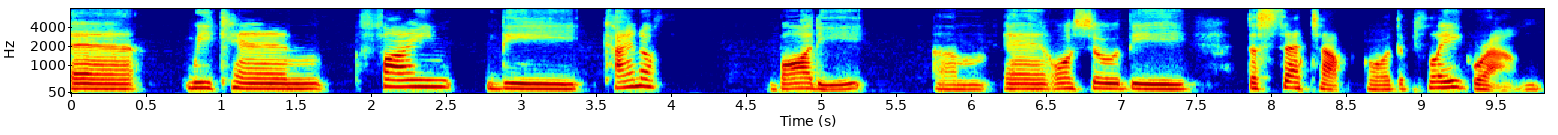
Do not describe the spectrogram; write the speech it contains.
uh, we can find the kind of body um, and also the the setup or the playground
